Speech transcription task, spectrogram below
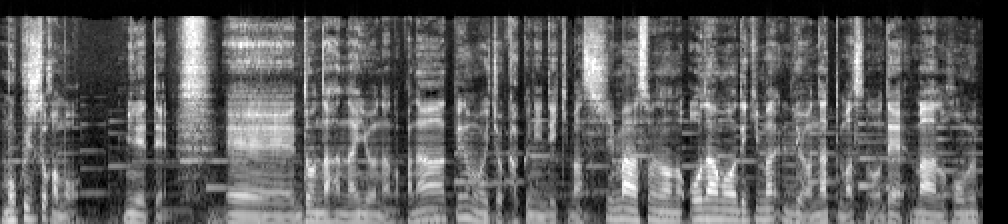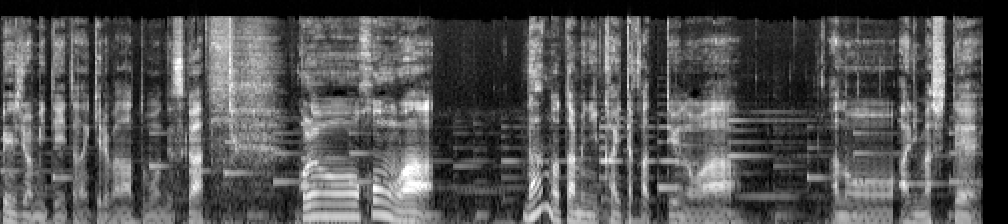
目次とかも見れて、えー、どんな内容なのかなっていうのも一応確認できますし、まあ、そのオーダーもできるようになってますので、まあ、あのホームページを見ていただければなと思うんですが、これの本は何のために書いたかっていうのは、あのー、ありまして、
